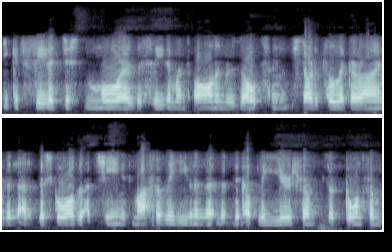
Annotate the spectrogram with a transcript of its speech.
you could feel it just more as the season went on and results, and you started to look around, and, and the squad had changed massively, even in the, the, the couple of years from sort of going from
